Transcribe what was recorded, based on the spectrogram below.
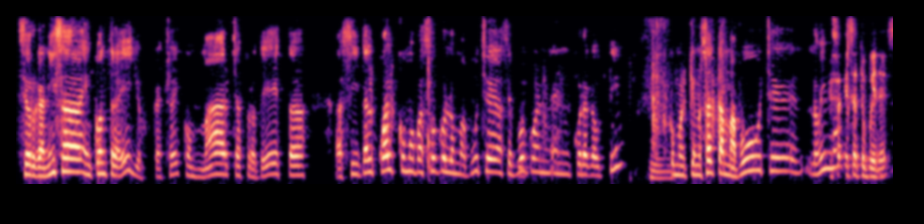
se organiza en contra de ellos, ¿cachai? Con marchas, protestas, así tal cual como pasó con los mapuches hace poco en, en Curacautín, Mm. como el que nos saltan mapuches, lo mismo. Esa, esa estupidez.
